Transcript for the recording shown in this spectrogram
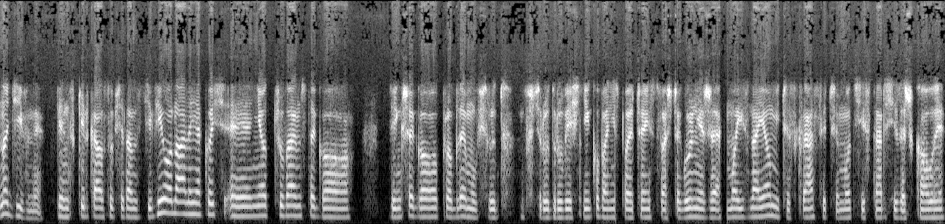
no dziwny. Więc kilka osób się tam zdziwiło, no ale jakoś e, nie odczuwałem z tego większego problemu wśród, wśród rówieśników ani społeczeństwa, szczególnie, że moi znajomi, czy z klasy, czy młodsi, starsi ze szkoły,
